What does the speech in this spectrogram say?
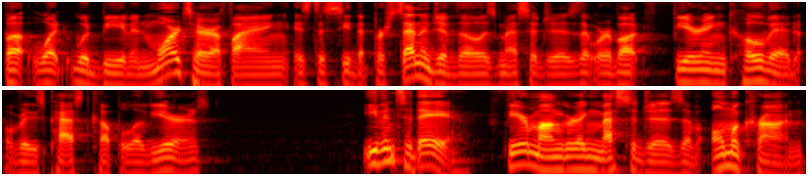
But what would be even more terrifying is to see the percentage of those messages that were about fearing COVID over these past couple of years. Even today, fear mongering messages of Omicron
